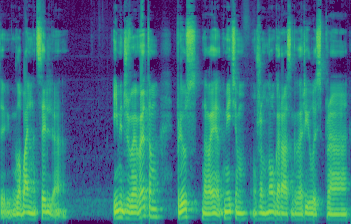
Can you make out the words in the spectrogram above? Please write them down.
Это глобальная цель э, имиджевая в этом. Плюс, давай отметим, уже много раз говорилось про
